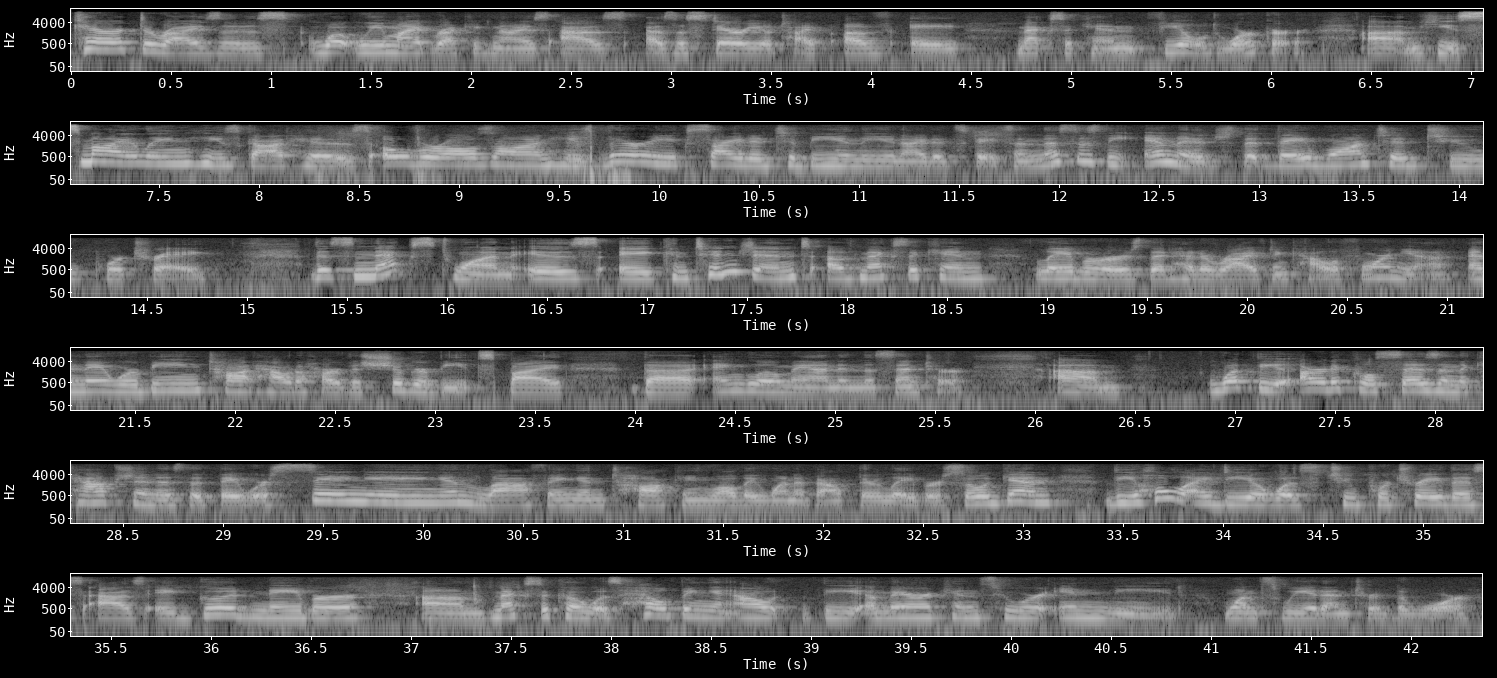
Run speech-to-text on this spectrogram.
characterizes what we might recognize as, as a stereotype of a Mexican field worker. Um, he's smiling, he's got his overalls on, he's very excited to be in the United States. And this is the image that they wanted to portray. This next one is a contingent of Mexican laborers that had arrived in California, and they were being taught how to harvest sugar beets by the Anglo man in the center. Um, what the article says in the caption is that they were singing and laughing and talking while they went about their labor. So again, the whole idea was to portray this as a good neighbor. Um, Mexico was helping out the Americans who were in need once we had entered the war.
